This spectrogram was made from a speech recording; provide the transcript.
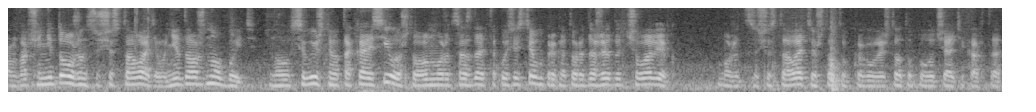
он вообще не должен существовать, его не должно быть. Но у Всевышнего такая сила, что он может создать такую систему, при которой даже этот человек может существовать и что-то как бы, что-то получать и как-то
